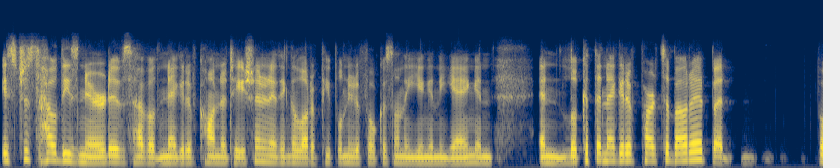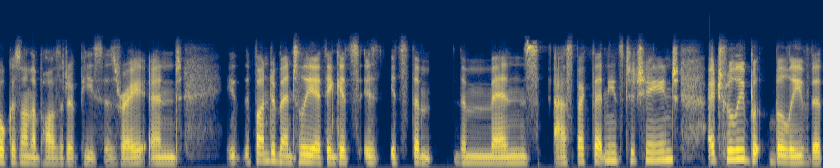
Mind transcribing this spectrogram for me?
it's just how these narratives have a negative connotation and i think a lot of people need to focus on the yin and the yang and and look at the negative parts about it but focus on the positive pieces right? And it, fundamentally i think it's it, it's the the men's aspect that needs to change. I truly b- believe that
